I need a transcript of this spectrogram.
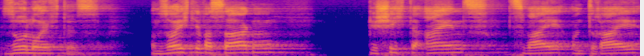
so läuft es. Und soll ich dir was sagen? Geschichte 1, 2 und 3,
